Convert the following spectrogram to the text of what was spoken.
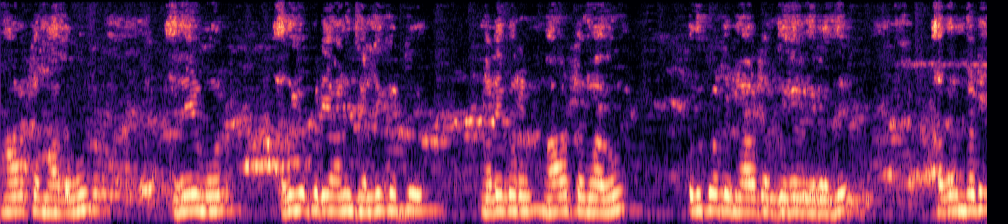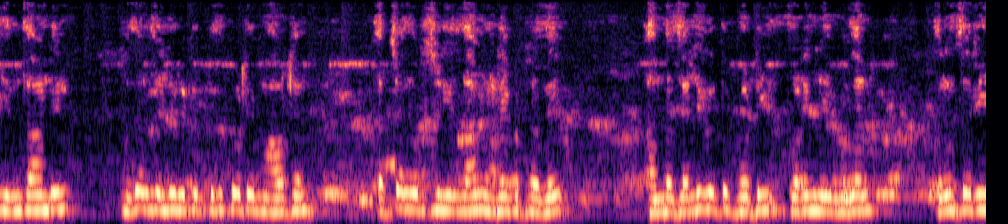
மாவட்டமாகவும் அதேபோல் அதிகப்படியான ஜல்லிக்கட்டு நடைபெறும் மாவட்டமாகவும் புதுக்கோட்டை மாவட்டம் திகழ்கிறது. அதன்படி இந்த ஆண்டில் முதல் ஜல்லிக்கட்டு புதுக்கோட்டை மாவட்டம் தச்சங்குறிச்சியில் தான் நடைபெற்றது. அந்த ஜல்லிக்கட்டு போட்டி தொடங்கிய முதல் தினசரி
